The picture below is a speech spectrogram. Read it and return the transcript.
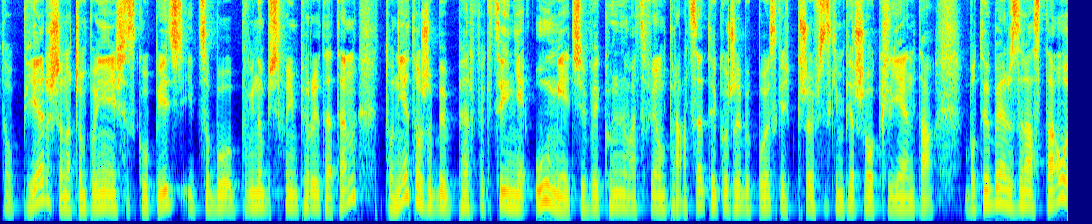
to pierwsze, na czym powinien się skupić i co było, powinno być Twoim priorytetem, to nie to, żeby perfekcyjnie umieć wykonywać swoją pracę, tylko żeby pozyskać przede wszystkim pierwszego klienta, bo Ty będziesz wzrastał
